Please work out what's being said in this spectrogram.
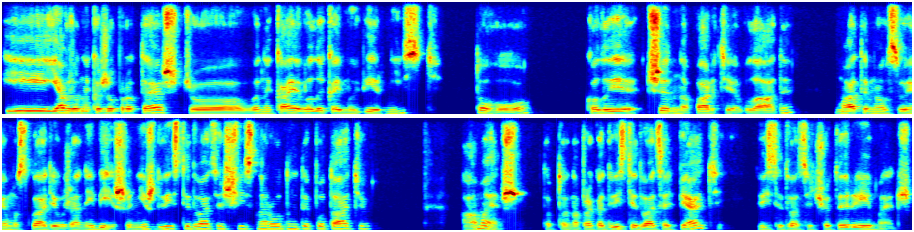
І я вже не кажу про те, що виникає велика ймовірність того, коли чинна партія влади матиме у своєму складі вже не більше, ніж 226 народних депутатів, а менше. Тобто, наприклад, 225, 224 і менше.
